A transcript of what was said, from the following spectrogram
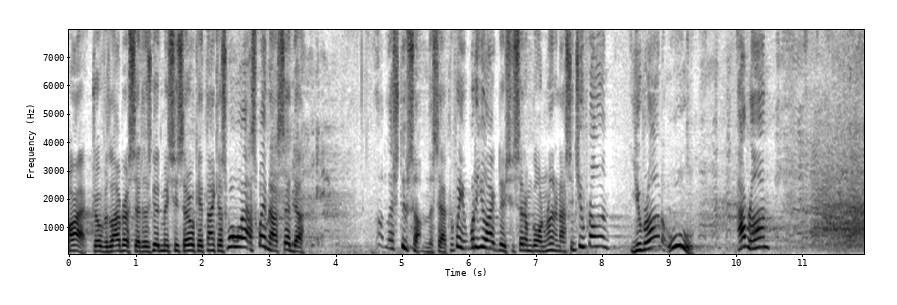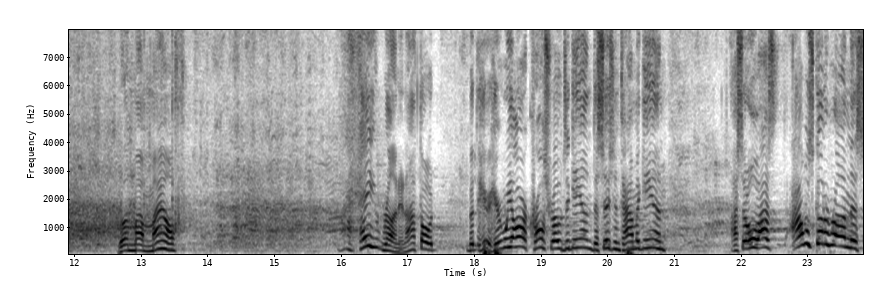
All right, drove to the library. I said, That's good to me. She said, Okay, thank you. I said, Well, wait, a minute. I said, uh, Let's do something this afternoon. What do you like to do? She said, I'm going running. I said, You run? You run? Ooh, I run. run my mouth. I hate running. I thought, but here, here we are, crossroads again, decision time again. I said, Oh, I I was going to run this.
